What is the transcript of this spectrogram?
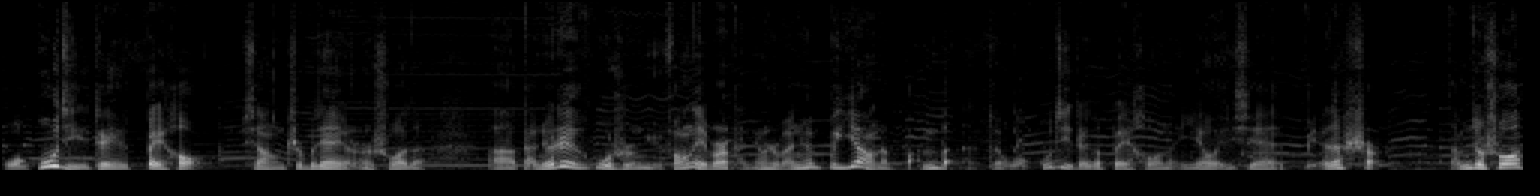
我估计这背后，像直播间有人说的，啊，感觉这个故事女方那边肯定是完全不一样的版本。对我估计这个背后呢，也有一些别的事儿。咱们就说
